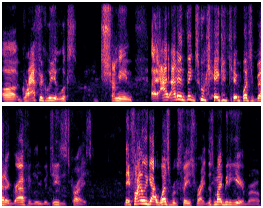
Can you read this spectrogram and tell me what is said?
Uh, graphically, it looks. I mean, I, I I didn't think 2K could get much better graphically, but Jesus Christ, they finally got Westbrook's face right. This might be the year, bro.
